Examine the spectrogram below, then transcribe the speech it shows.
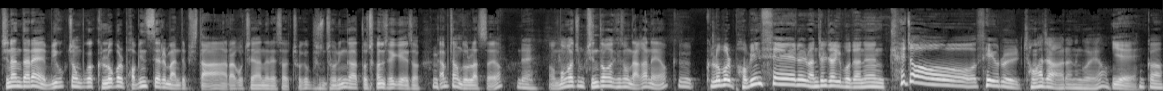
지난달에 미국 정부가 글로벌 법인세를 만듭시다라고 제안을 해서 저게 무슨 소린가 또 전 세계에서 깜짝 놀랐어요. 네. 어, 뭔가 좀 진도가 계속 나가네요. 그 글로벌 법인세를 만들자기보다는 최저 세율을 정하자라는 거예요. 예. 그러니까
